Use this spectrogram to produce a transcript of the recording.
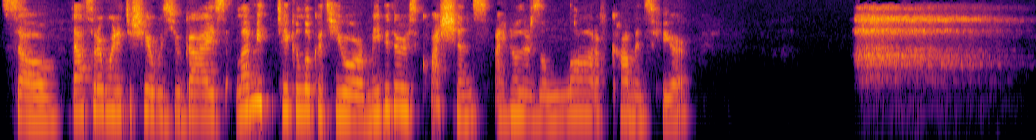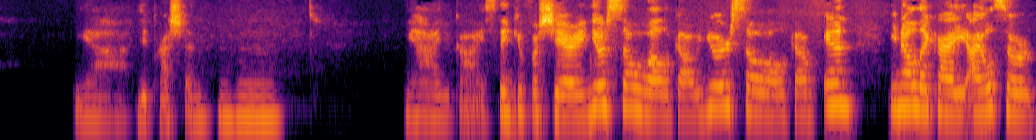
So that's what I wanted to share with you guys. Let me take a look at your maybe there's questions. I know there's a lot of comments here. yeah depression mm-hmm. yeah you guys thank you for sharing you're so welcome you're so welcome and you know like i i also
